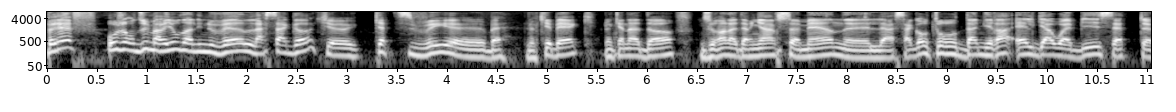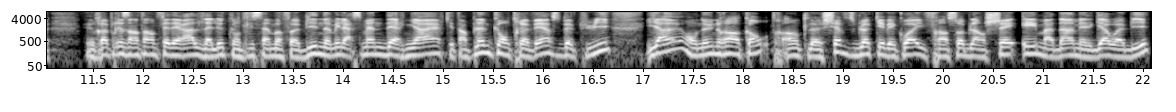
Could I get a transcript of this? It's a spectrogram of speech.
Bref, aujourd'hui, Mario, dans les nouvelles, la saga qui a captivé euh, ben, le Québec, le Canada, durant la dernière semaine, euh, la saga autour d'Amira El Gawabi, cette euh, représentante fédérale de la lutte contre l'islamophobie, nommée la semaine dernière, qui est en pleine controverse depuis. Hier, on a eu une rencontre entre le chef du Bloc québécois, Yves-François Blanchet, et Madame El Gawabi.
